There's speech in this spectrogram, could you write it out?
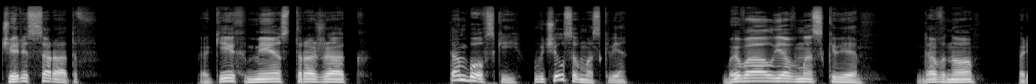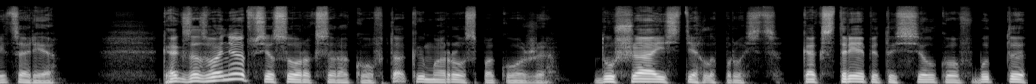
через Саратов. — Каких мест, рожак? — Тамбовский, учился в Москве. — Бывал я в Москве. Давно, при царе. Как зазвонят все сорок сороков, так и мороз по коже. — Душа из тела просится, как стрепет из селков, будто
